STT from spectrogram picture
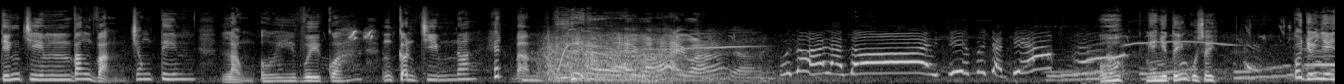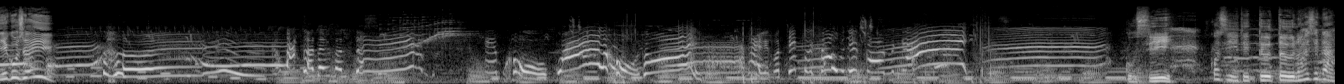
Tiếng chim văng vẳng trong tim lòng ôi vui quá con chim nó hết bẩm Hay quá hay quá dạ. Ôi giời ơi là rồi Chim với chả chép. Ồ nghe như tiếng của Si. Có chuyện gì vậy cô Si Các bác ra đây mà xem. Em khổ quá khổ thôi. Cái này lại có trách tôi không chứ còn một cái cô si có gì thì từ từ nói xem nào.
